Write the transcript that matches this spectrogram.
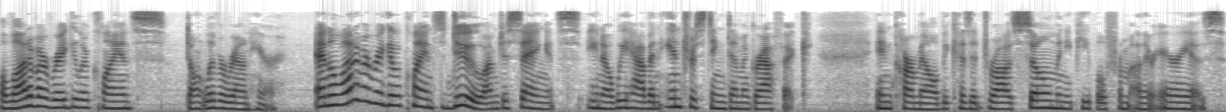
a lot of our regular clients don't live around here. And a lot of our regular clients do. I'm just saying it's, you know, we have an interesting demographic in Carmel because it draws so many people from other areas.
